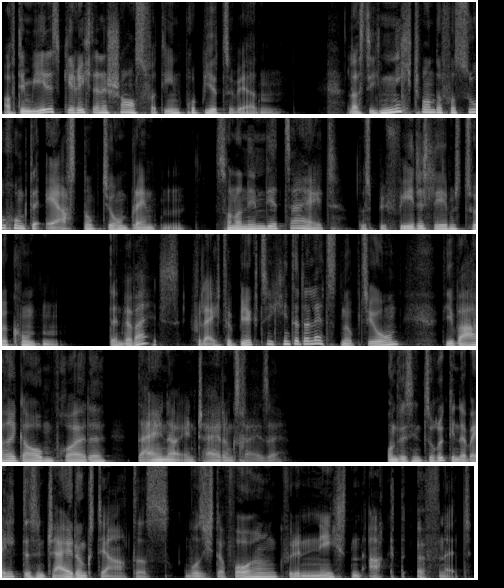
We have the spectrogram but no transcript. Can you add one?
auf dem jedes Gericht eine Chance verdient, probiert zu werden. Lass dich nicht von der Versuchung der ersten Option blenden, sondern nimm dir Zeit, das Buffet des Lebens zu erkunden. Denn wer weiß, vielleicht verbirgt sich hinter der letzten Option die wahre Gaubenfreude deiner Entscheidungsreise. Und wir sind zurück in der Welt des Entscheidungstheaters, wo sich der Vorhang für den nächsten Akt öffnet.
